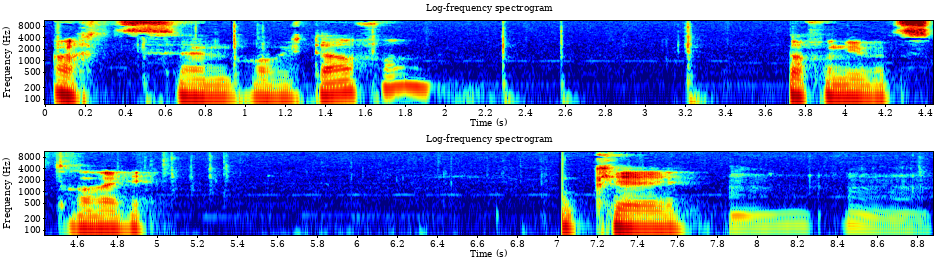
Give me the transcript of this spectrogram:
18 brauche ich davon. Davon jeweils drei. Okay. Mhm.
